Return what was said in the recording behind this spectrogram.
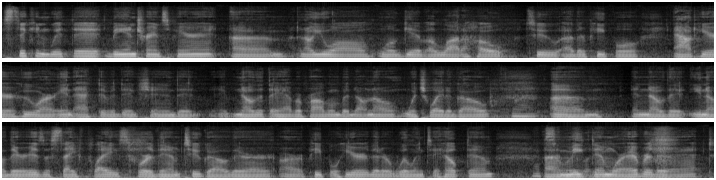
sticking with it, being transparent. Um, I know you all will give a lot of hope to other people out here who are in active addiction that know that they have a problem but don't know which way to go. Um, and know that you know there is a safe place for them to go. There are, are people here that are willing to help them, uh, meet them wherever they're at,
